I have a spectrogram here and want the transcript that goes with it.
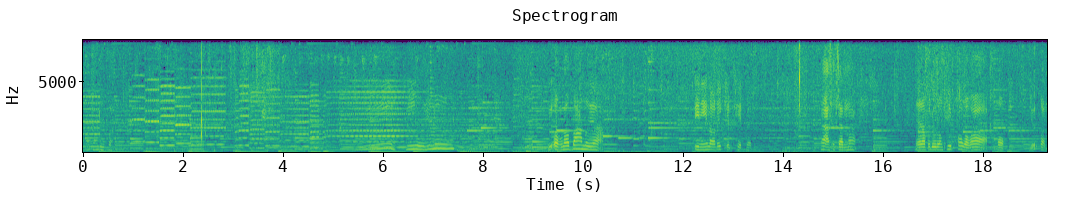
เราต้องดูก่อนมีมีอยู่นิดนึงมีออกรอบบ้านเลยอะ ปีนี้เราได้เก็บเห็ดแบบน่าอัศจรรย์มาก เดี๋ยวเราไปดูตรงที่พ่อบอกว่าออกเยอะก่อน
